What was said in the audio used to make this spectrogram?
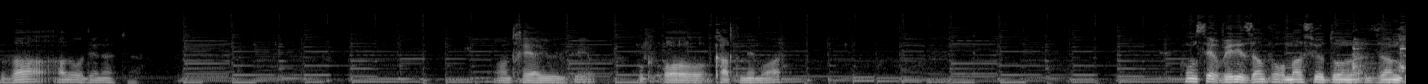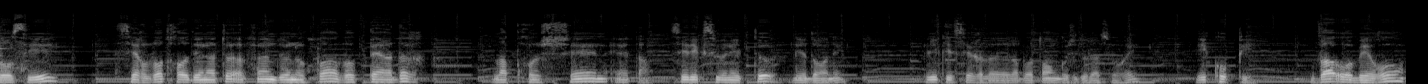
va à l'ordinateur. Entrée USB aux cartes mémoire. Conservez les informations dans un dossier sur votre ordinateur afin de ne pas vous perdre la prochaine étape. Sélectionnez toutes les données cliquez sur le, bouton gauche de la souris et copier. Va au bureau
